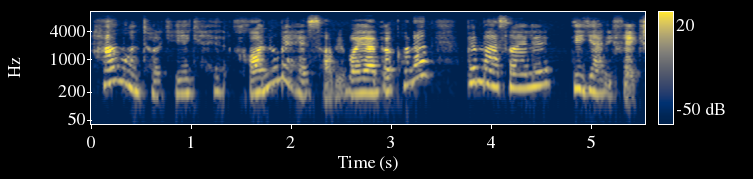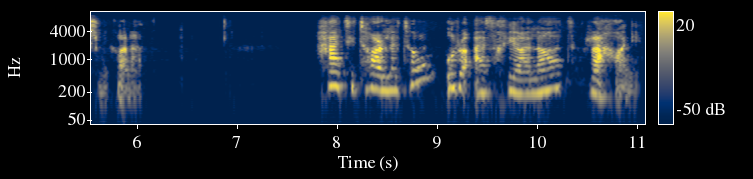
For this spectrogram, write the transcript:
همانطور که یک خانم حسابی باید بکند به مسائل دیگری فکر می کند. حتی تارلتون او را از خیالات رهانید.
